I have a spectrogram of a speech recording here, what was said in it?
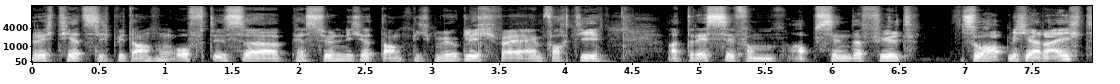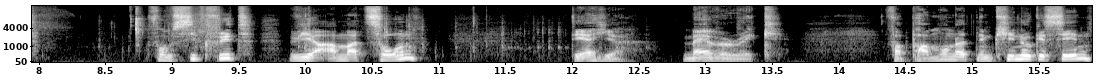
recht herzlich bedanken. Oft ist ein persönlicher Dank nicht möglich, weil einfach die Adresse vom Absender fehlt. So hat mich erreicht vom Siegfried via Amazon. Der hier, Maverick. Vor ein paar Monaten im Kino gesehen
